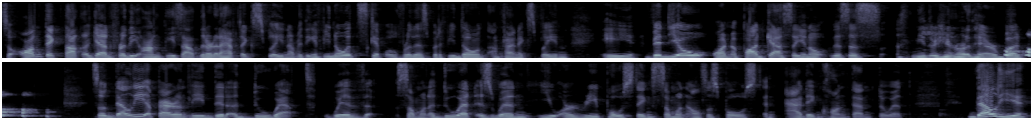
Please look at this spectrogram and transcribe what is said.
so on TikTok again for the aunties out there that I have to explain everything. If you know it, skip over this. But if you don't, I'm trying to explain a video on a podcast. So you know this is neither here nor there. But so Dele apparently did a duet with someone. A duet is when you are reposting someone else's post and adding content to it. Dele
